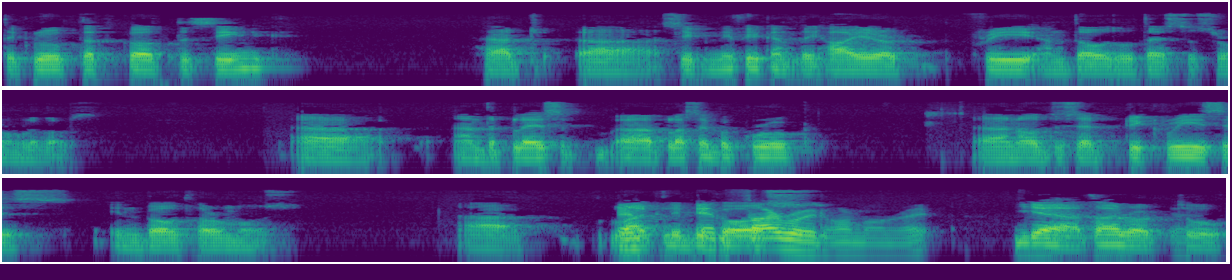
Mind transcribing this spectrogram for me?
the group that got the zinc had uh, significantly higher free and total testosterone levels. Uh, and the uh, placebo group uh, noticed decreases in both hormones. Uh, likely and, because. And thyroid hormone, right? Yeah, thyroid yeah. too.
